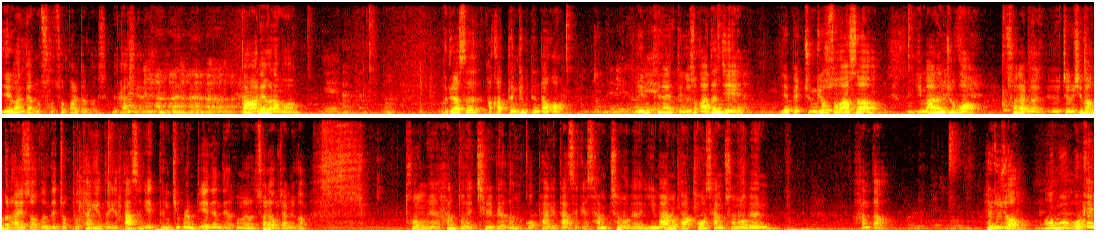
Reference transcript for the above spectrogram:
이해가 안 되면 손, 손 빨리 들어가겠습니다. 다시 이야기. 다안 해, 그러면. 예. 어디 가서 아까 등기부 뜬다고? 인터넷 등기소 가든지 옆에 중개업소 가서 2만 원 주고 소장님 점심 한걸 하여서 근데 좀 부탁이 있다 다섯 개 등기부를 떼야 되는데 그러면 소장 오자니까 통에 한 통에 700원 곱하기 다섯 개 3,500원 2만 원 받고 3,500원 한다 해주죠 어, 뭐, 오케이.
